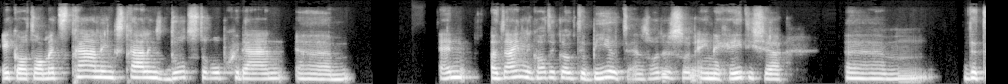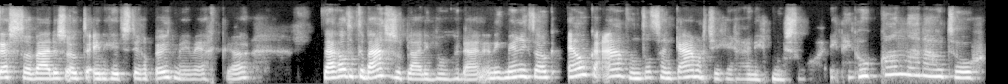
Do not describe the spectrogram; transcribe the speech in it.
Ik had al met straling, stralingsdots erop gedaan. Um, en uiteindelijk had ik ook de biotensor, dus een energetische... Um, de tester waar dus ook de energetische therapeut mee werkte daar had ik de basisopleiding van gedaan. En ik merkte ook elke avond dat zijn kamertje gereinigd moest worden. Ik denk, hoe kan dat nou toch?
